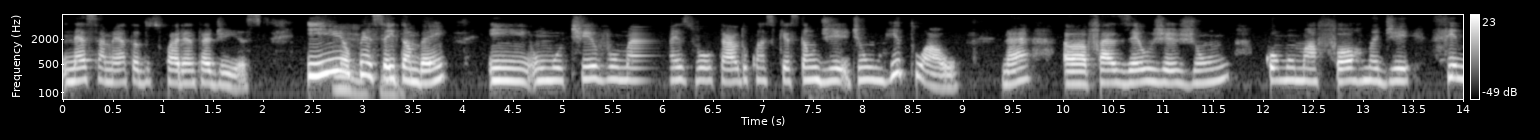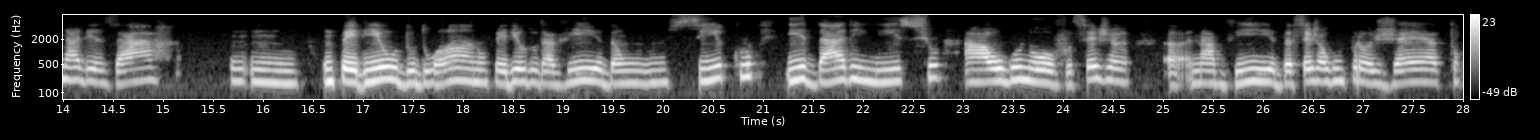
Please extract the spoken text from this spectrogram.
nessa meta dos 40 dias. E hum, eu pensei hum. também em um motivo mais voltado com a questão de, de um ritual, né? Uh, fazer o jejum como uma forma de finalizar um, um um período do ano, um período da vida, um, um ciclo e dar início a algo novo, seja uh, na vida, seja algum projeto,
